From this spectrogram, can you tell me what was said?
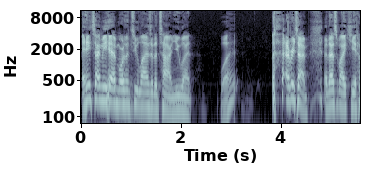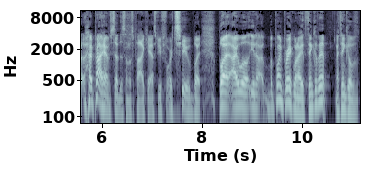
anytime he had more than two lines at a time, you went, What? Every time. And that's my key. I probably have said this on this podcast before too, but but I will, you know, but point break when I think of it, I think of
